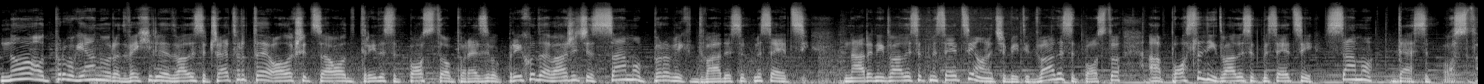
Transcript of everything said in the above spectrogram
No, od 1. januara 2024. olakšica od 30% oporezivog prihoda važiće samo prvih 20 meseci. Narednih 20 meseci ona će biti 20%, a poslednjih 20 meseci samo samo 10%.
